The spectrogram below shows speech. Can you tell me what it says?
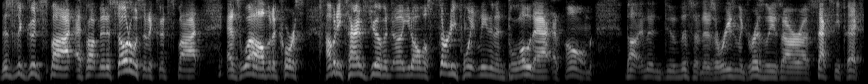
This is a good spot. I thought Minnesota was in a good spot as well. But of course, how many times do you have a uh, you know almost 30 point lead and then blow that at home? The, the, listen, there's a reason the Grizzlies are a sexy pick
